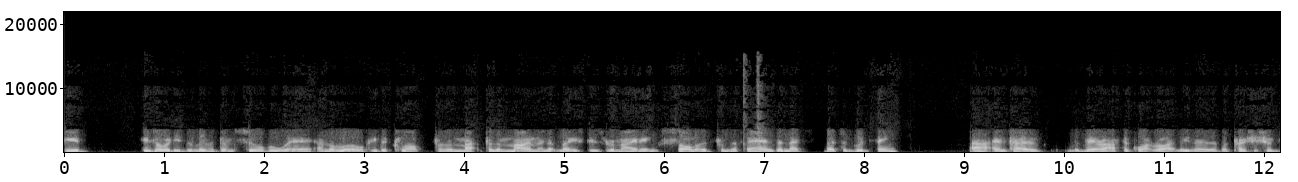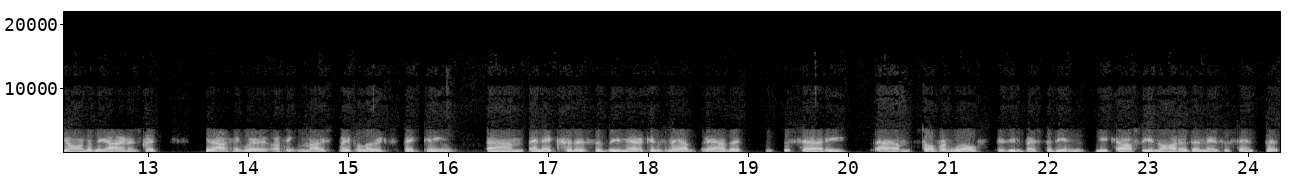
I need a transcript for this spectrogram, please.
jib. He's already delivered them silverware, and the loyalty to Klopp for the for the moment, at least, is remaining solid from the fans, and that's that's a good thing. Uh, and so thereafter, quite rightly, the, the pressure should go onto the owners. But, you know, I think we're, I think most people are expecting um, an exodus of the Americans now. Now that the Saudi um, sovereign wealth is invested in Newcastle United, and there's a sense that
